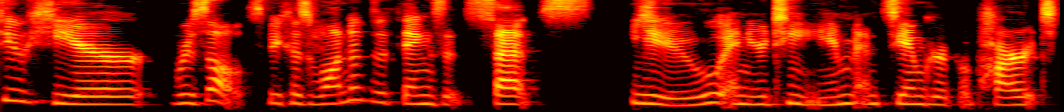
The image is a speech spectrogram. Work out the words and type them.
to hear results because one of the things that sets you and your team and CM Group apart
